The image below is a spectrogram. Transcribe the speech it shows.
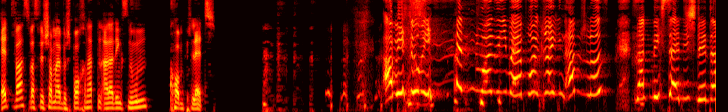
etwas, was wir schon mal besprochen hatten, allerdings nun komplett. Abiturien vor sich bei erfolgreichen Abschluss. Sag nicht, Sandy steht da.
